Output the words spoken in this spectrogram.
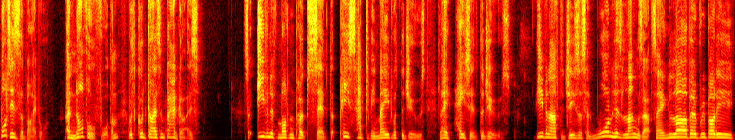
What is the Bible? A novel for them, with good guys and bad guys? So even if modern popes said that peace had to be made with the Jews, they hated the Jews. Even after Jesus had worn his lungs out saying, Love everybody,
